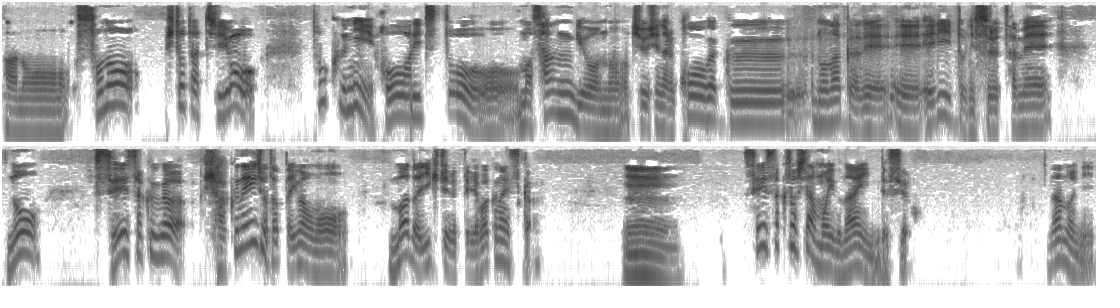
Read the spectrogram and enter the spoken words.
あの、その人たちを、特に法律と、まあ、産業の中心になる工学の中で、えーエリートにするための政策が100年以上経った今も、まだ生きてるってやばくないですか？うん。政策としてはもう今ないんですよ。なのに、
